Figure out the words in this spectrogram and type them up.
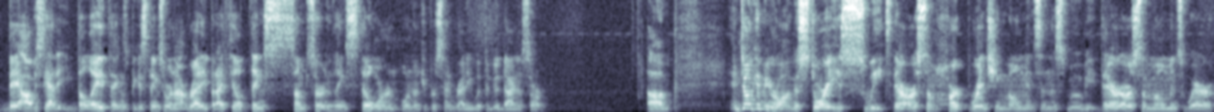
they obviously had to delay things because things were not ready, but I feel things, some certain things still weren't 100% ready with The Good Dinosaur. Um, and don't get me wrong, the story is sweet. There are some heart-wrenching moments in this movie. There are some moments where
